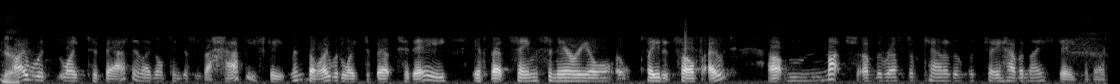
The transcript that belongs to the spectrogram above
Yeah. I would like to bet, and I don't think this is a happy statement, but I would like to bet today if that same scenario played itself out. Uh, much of the rest of Canada would say, "Have a nice day, Quebec."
